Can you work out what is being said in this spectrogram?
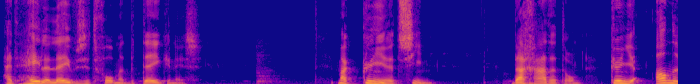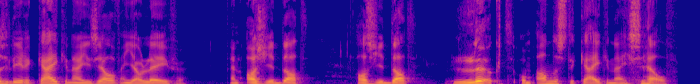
Het hele leven zit vol met betekenis. Maar kun je het zien? Daar gaat het om. Kun je anders leren kijken naar jezelf en jouw leven? En als je dat, als je dat lukt om anders te kijken naar jezelf,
